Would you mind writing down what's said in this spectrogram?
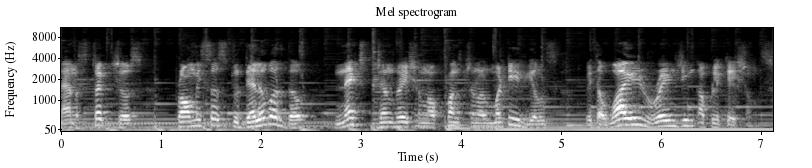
nanostructures promises to deliver the next generation of functional materials with a wide ranging applications.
